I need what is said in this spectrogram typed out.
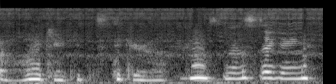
Oh, I can't get the sticker off. It's not sticking.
